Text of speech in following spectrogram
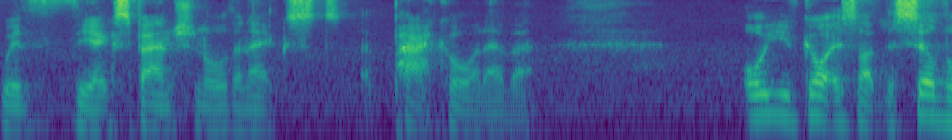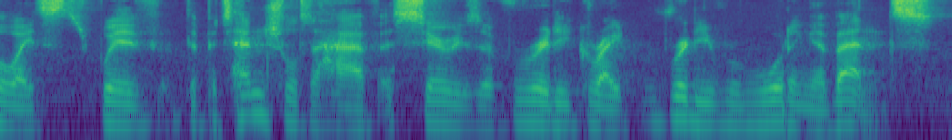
with the expansion or the next pack or whatever all you've got is like the silver wastes with the potential to have a series of really great really rewarding events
